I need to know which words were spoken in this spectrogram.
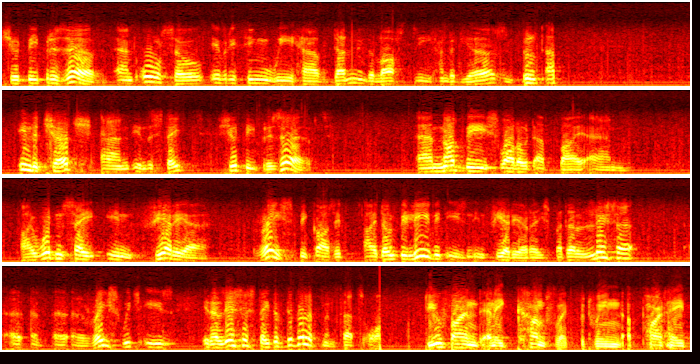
should be preserved. And also everything we have done in the last 300 years and built up in the church and in the state should be preserved and not be swallowed up by an, I wouldn't say inferior race because it, I don't believe it is an inferior race, but a lesser a, a, a race which is in a lesser state of development, that's all. Do you find any conflict between apartheid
